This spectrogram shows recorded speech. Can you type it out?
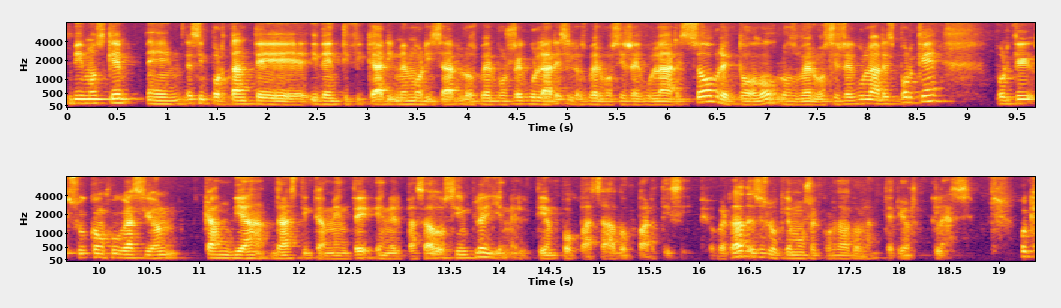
Vimos que eh, es importante identificar y memorizar los verbos regulares y los verbos irregulares, sobre todo los verbos irregulares. ¿Por qué? Porque su conjugación cambia drásticamente en el pasado simple y en el tiempo pasado participio, ¿verdad? Eso es lo que hemos recordado en la anterior clase. Ok,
